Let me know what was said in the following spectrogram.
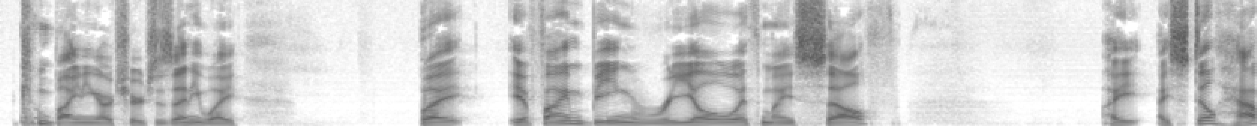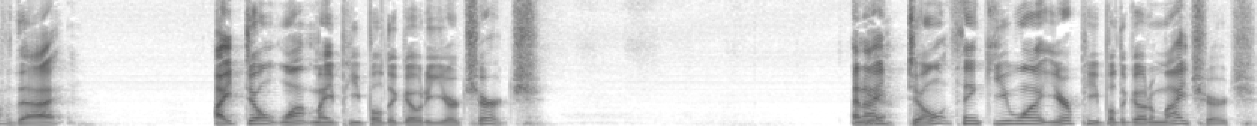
combining our churches anyway. But if I'm being real with myself, I I still have that. I don't want my people to go to your church. And I don't think you want your people to go to my church.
